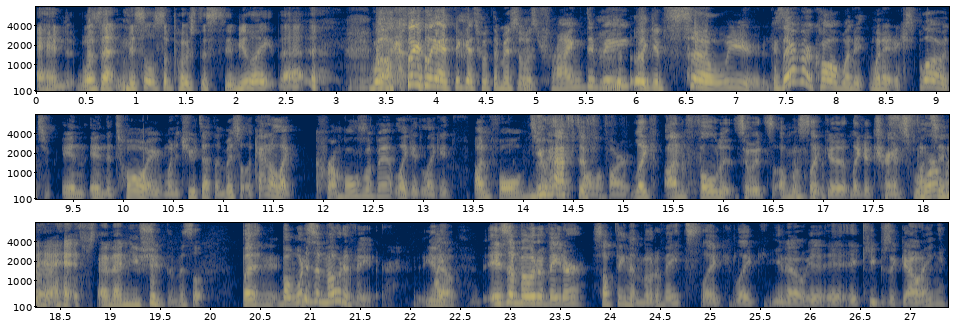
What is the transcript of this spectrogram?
And was that missile supposed to simulate that? Well, clearly, I think that's what the missile is trying to be. like it's so weird. Because I recall when it when it explodes in in the toy when it shoots out the missile, it kind of like crumbles a bit, like it like it unfolds. You have to fall apart. like unfold it so it's almost like a like a transformer. and then you shoot the missile. But but what is a motivator? You I- know, is a motivator something that motivates? Like like you know, it, it, it keeps it going.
